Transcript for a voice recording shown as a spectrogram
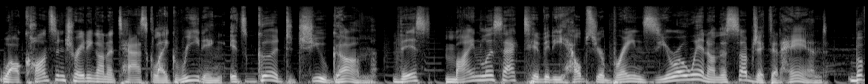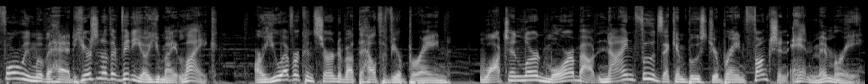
While concentrating on a task like reading, it's good to chew gum. This mindless activity helps your brain zero in on the subject at hand. Before we move ahead, here's another video you might like. Are you ever concerned about the health of your brain? Watch and learn more about 9 foods that can boost your brain function and memory.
